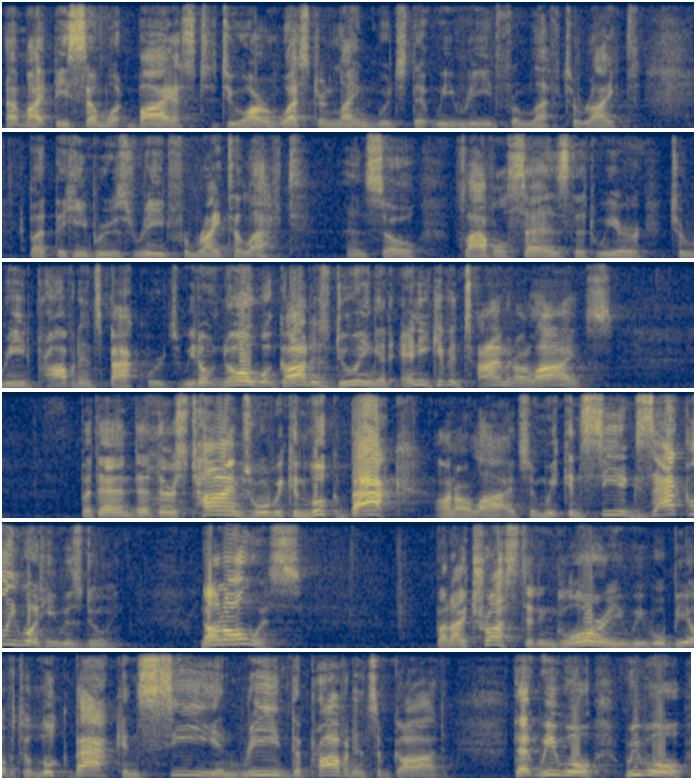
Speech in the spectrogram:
That might be somewhat biased to our Western language that we read from left to right, but the Hebrews read from right to left. And so Flavel says that we are to read providence backwards. We don't know what God is doing at any given time in our lives. But then that there's times where we can look back on our lives and we can see exactly what he was doing. Not always. But I trust that in glory we will be able to look back and see and read the providence of God. That we will, we will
